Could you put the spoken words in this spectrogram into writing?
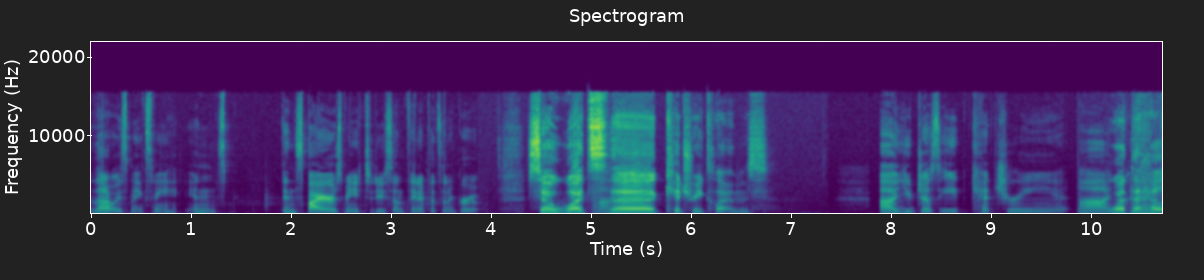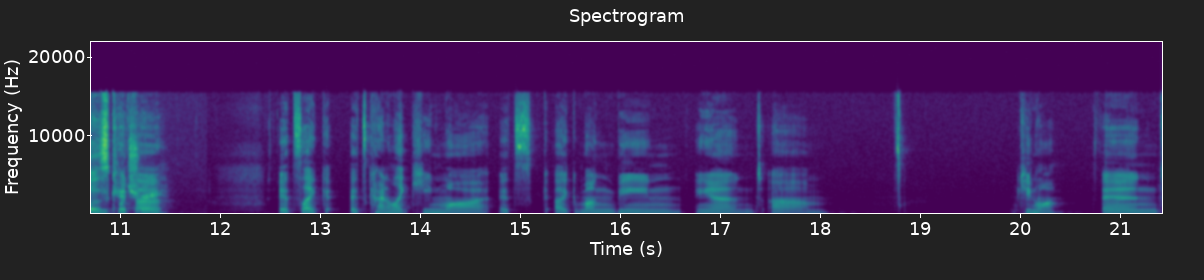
that always makes me in, inspires me to do something if it's in a group. So what's the Kitchery cleanse? Uh, you just eat kitchery. Uh, What the hell is with? It's like it's kind of like quinoa. It's like mung bean and um, quinoa, and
